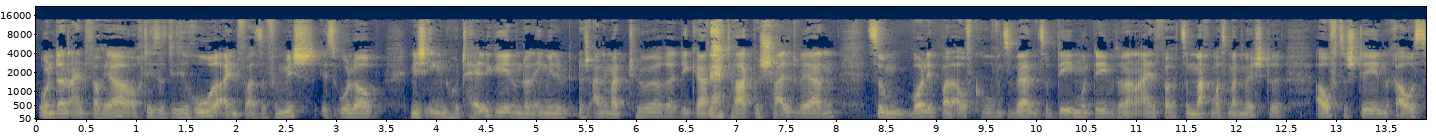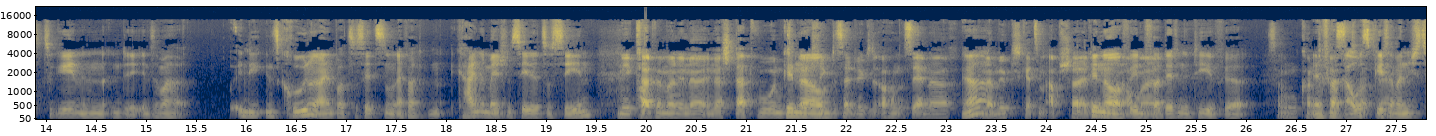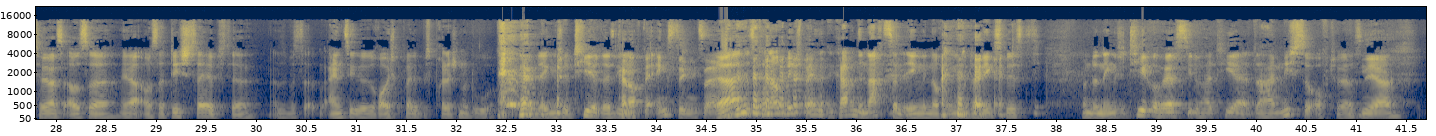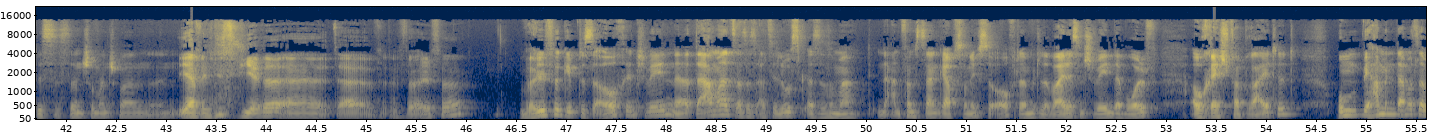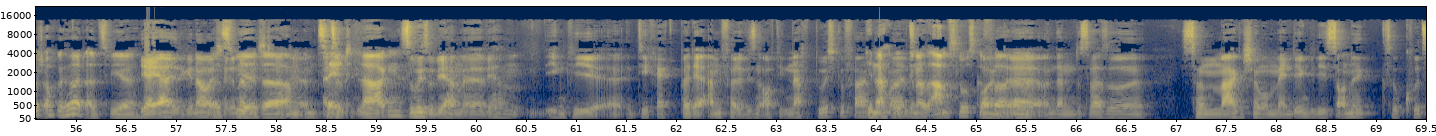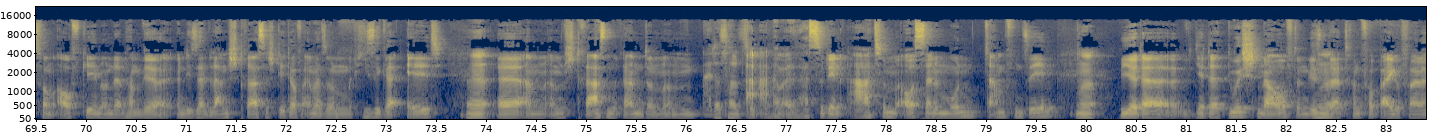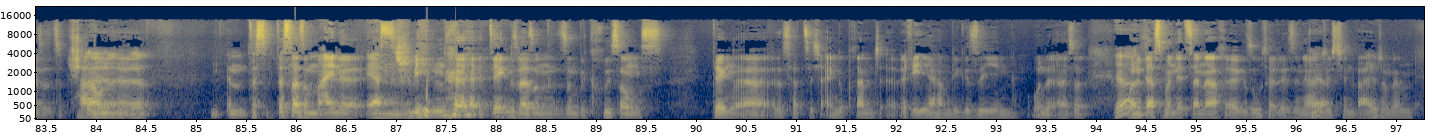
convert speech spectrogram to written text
Und dann einfach, ja, auch diese, diese Ruhe einfach. Also für mich ist Urlaub nicht in ein Hotel gehen und dann irgendwie durch Animateure die ganzen Tag beschallt werden, zum Volleyball aufgerufen zu werden, zu dem und dem, sondern einfach zu machen, was man möchte, aufzustehen, rauszugehen, in, in, in, in in die, ins Grüne einfach zu sitzen und einfach keine Menschenseele zu sehen. Nee, gerade wenn man in einer, in einer Stadt wohnt, genau. klingt es halt wirklich auch sehr nach ja. einer Möglichkeit zum Abschalten. Genau, auf jeden Fall, definitiv, ja. So einfach rausgehst, ja. aber nichts hörst außer, ja, außer dich selbst, ja. Also bist einzige Geräuschquelle bist praktisch nur du. Oder irgendwelche Tiere, die. Das kann auch beängstigend sein. Ja, das kann auch wirklich beängstigend, gerade wenn du nachts dann irgendwie noch unterwegs bist und dann irgendwelche Tiere hörst, die du halt hier daheim nicht so oft hörst. Ja. Das ist dann schon manchmal ein, Ja, wilde Tiere, äh, da Wölfe. Wölfe gibt es auch in Schweden. Ja, damals, also als sie los, also sag mal, in Anfangszeit gab es noch nicht so oft, aber mittlerweile ist in Schweden der Wolf auch recht verbreitet. Und wir haben ihn damals, glaube ich, auch gehört, als wir, ja, ja, genau, als wir da am, im Zelt also, lagen. Sowieso, wir haben, äh, wir haben irgendwie äh, direkt bei der Anfall, wir sind auch die Nacht durchgefahren. Die Nacht, genau, abends losgefahren. Und, äh, und dann, das war so, so ein magischer Moment, irgendwie die Sonne so kurz vorm Aufgehen und dann haben wir an dieser Landstraße steht auf einmal so ein riesiger Eld Ja. äh, am, am Straßenrand und, und Ja, das halt so. ah, aber hast du den Atem aus seinem Mund dampfen sehen, Ja. wie er da, wie er da durchschnauft und wir sind Ja. da dran vorbeigefahren, also total. Staunend, äh, ähm, das, das war so meine erste Schweden-Ding, das war so ein, so ein Begrüßungsding, äh, das hat sich eingebrannt. Äh, Rehe haben wir gesehen, ohne, also, Ja. ohne dass man jetzt danach äh, gesucht hat. Wir sind ja, halt Ja. durch den Wald und dann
